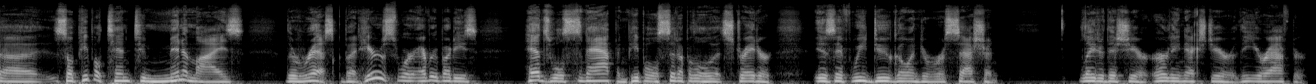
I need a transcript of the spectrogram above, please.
uh, so people tend to minimize the risk. But here's where everybody's heads will snap and people will sit up a little bit straighter is if we do go into a recession later this year, early next year, the year after.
